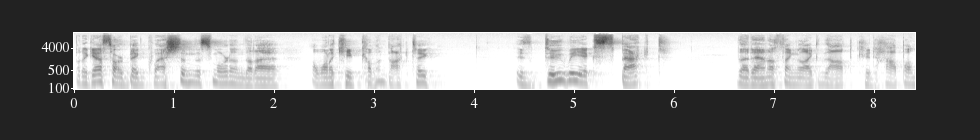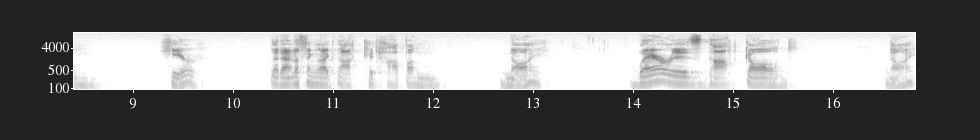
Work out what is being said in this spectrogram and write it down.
But I guess our big question this morning that I, I want to keep coming back to is do we expect that anything like that could happen here? That anything like that could happen now? Where is that God now?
